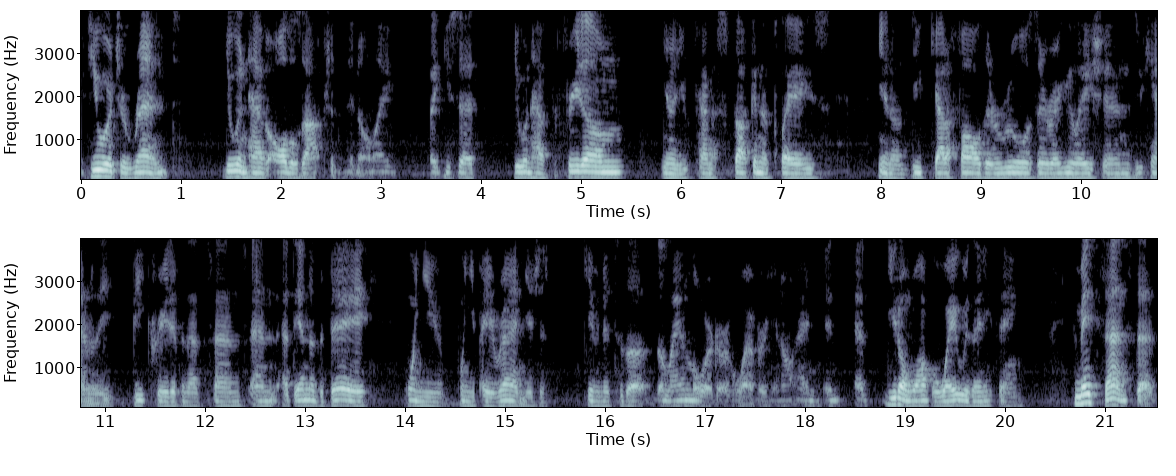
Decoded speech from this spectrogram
if you were to rent, you wouldn't have all those options. You know, like like you said, you wouldn't have the freedom. You know, you're kind of stuck in a place. You know, you gotta follow their rules, their regulations. You can't really be creative in that sense. And at the end of the day, when you when you pay rent, you're just giving it to the, the landlord or whoever. You know, and, and, and you don't walk away with anything. It made sense that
